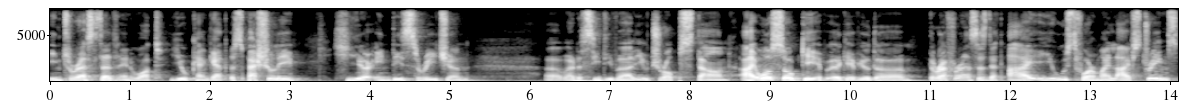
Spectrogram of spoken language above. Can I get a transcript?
interested in what you can get, especially here in this region uh, where the CD value drops down. I also gave, uh, gave you the, the references that I used for my live streams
